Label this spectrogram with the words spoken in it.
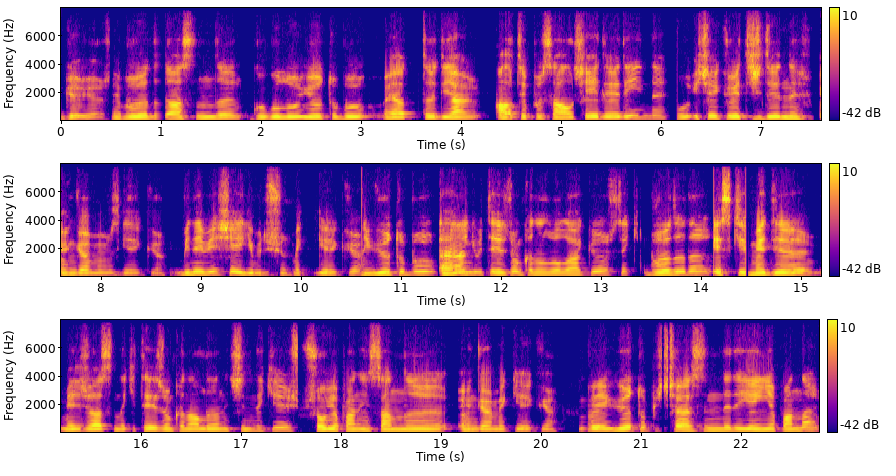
görüyoruz. Ve burada aslında Google'u, YouTube'u veyahut da diğer altyapısal şeyleri değil de bu içerik üreticilerini öngörmemiz gerekiyor. Bir nevi şey gibi düşünmek gerekiyor. Yani YouTube'u herhangi bir televizyon kanalı olarak görürsek burada da eski medya mecrasındaki televizyon kanallarının içindeki şov yapan insanlığı öngörmek gerekiyor. Ve YouTube içerisinde de yayın yapanlar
